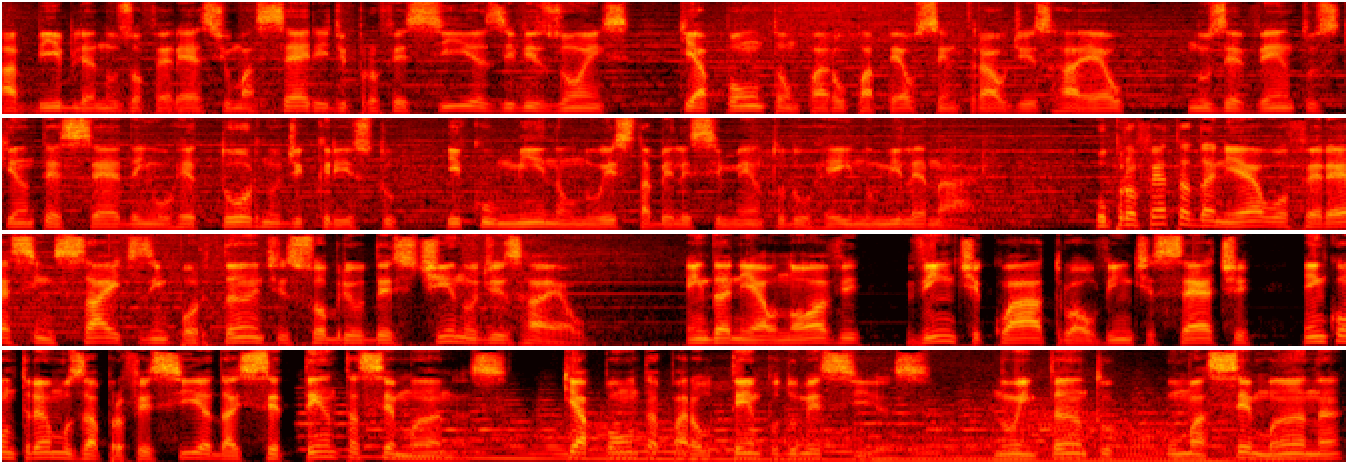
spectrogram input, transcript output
A Bíblia nos oferece uma série de profecias e visões que apontam para o papel central de Israel nos eventos que antecedem o retorno de Cristo e culminam no estabelecimento do reino milenar. O profeta Daniel oferece insights importantes sobre o destino de Israel. Em Daniel 9, 24 ao 27, encontramos a profecia das 70 semanas, que aponta para o tempo do Messias. No entanto, uma semana,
